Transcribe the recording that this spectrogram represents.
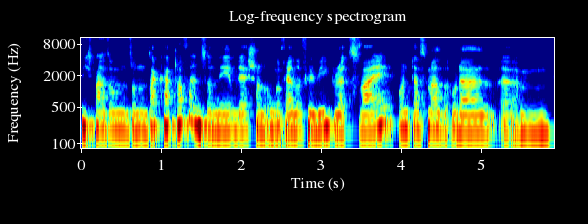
sich mal so, so einen Sack Kartoffeln zu nehmen, der schon ungefähr so viel wiegt oder zwei und das mal oder ähm,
